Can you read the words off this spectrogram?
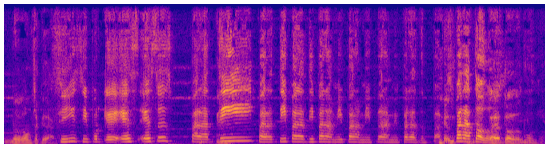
nos vamos a quedar. Sí, sí, porque es esto es para ti, para ti, para ti, para mí, para mí, para mí, para, para todos. Para todo el mundo.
